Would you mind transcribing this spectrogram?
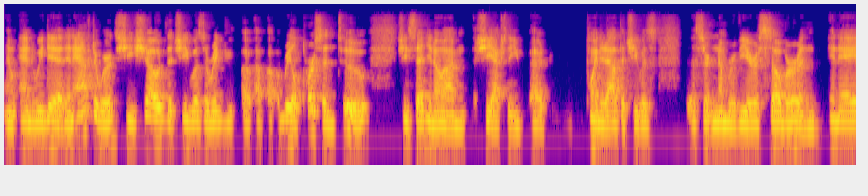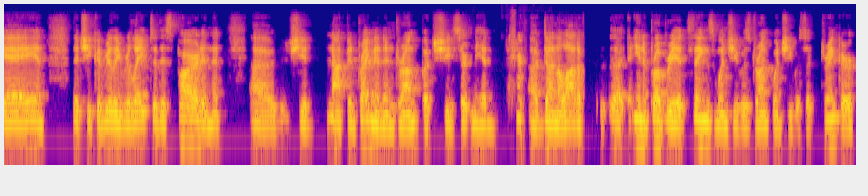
And, and we did. And afterwards, she showed that she was a, rig, a, a, a real person too. She said, you know, I'm, she actually uh, pointed out that she was a certain number of years sober and in AA and that she could really relate to this part and that uh, she had not been pregnant and drunk, but she certainly had uh, done a lot of uh, inappropriate things when she was drunk, when she was a drinker.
